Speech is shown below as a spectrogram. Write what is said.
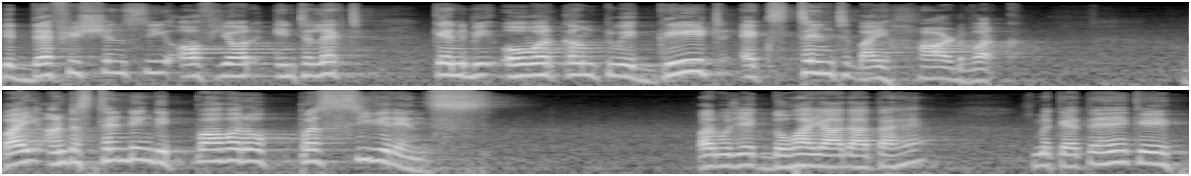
The deficiency of your intellect can be overcome to a great extent by hard work, by understanding the power of perseverance और मुझे एक दोहा याद आता है, उसमें कहते हैं कि,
